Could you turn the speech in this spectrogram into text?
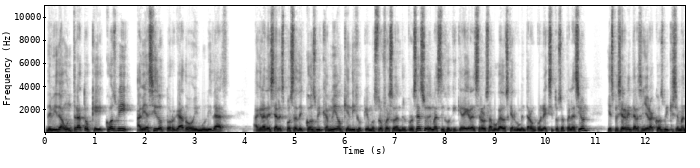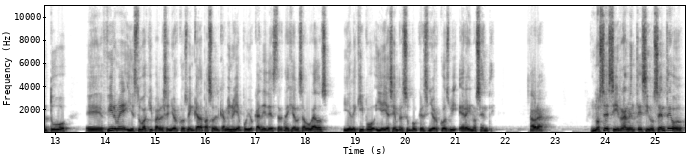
debido a un trato que Cosby había sido otorgado inmunidad. Agradece a la esposa de Cosby, Camille, quien dijo que mostró fuerza durante el proceso además dijo que quería agradecer a los abogados que argumentaron con éxito su apelación y especialmente a la señora Cosby que se mantuvo eh, firme y estuvo aquí para el señor Cosby en cada paso del camino y apoyó cada idea estrategia de los abogados y el equipo y ella siempre supo que el señor Cosby era inocente. Ahora, no sé si realmente es inocente o,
